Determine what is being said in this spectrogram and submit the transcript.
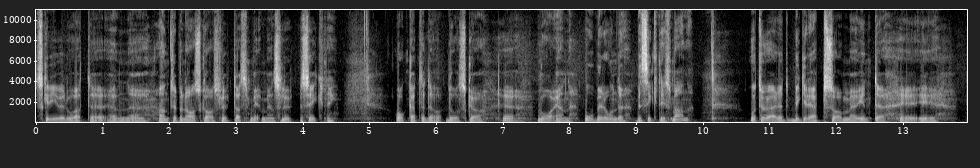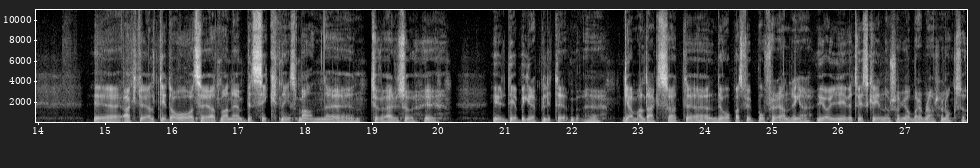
skriver då att eh, en eh, entreprenad ska avslutas med, med en slutbesiktning och att det då, då ska eh, vara en oberoende besiktningsman. Och tyvärr ett begrepp som inte är, är, är aktuellt idag att säga att man är en besiktningsman. Eh, tyvärr så eh, är, det begreppet lite eh, gammaldags så att eh, det hoppas vi på förändringar. Vi har ju givetvis kvinnor som jobbar i branschen också.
